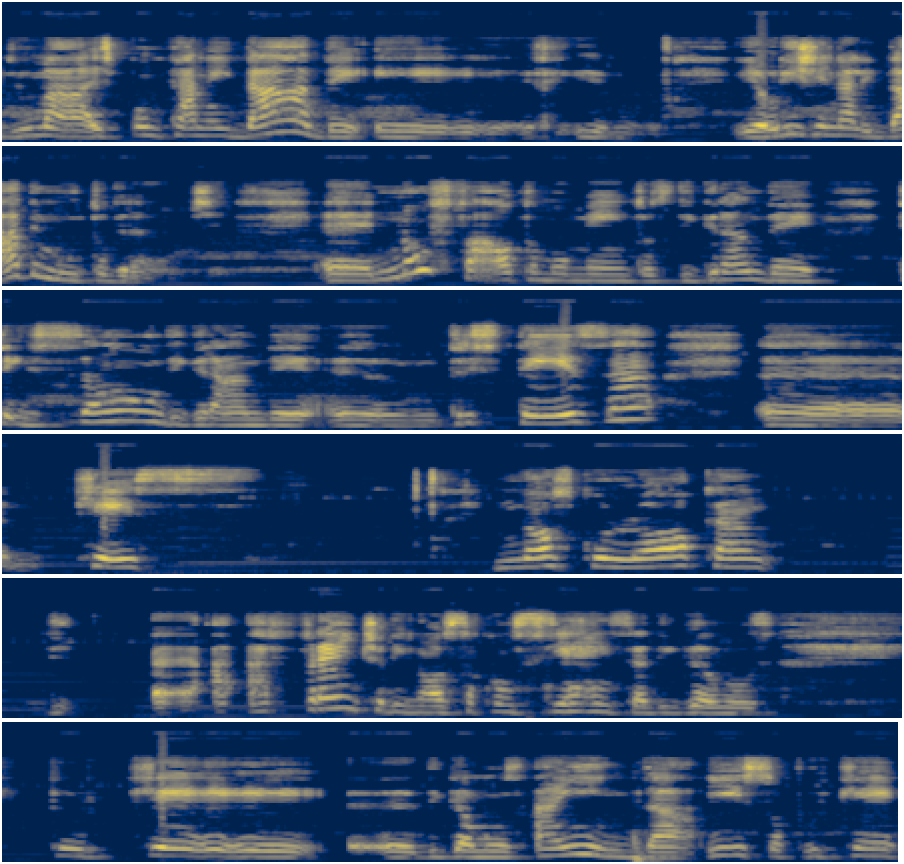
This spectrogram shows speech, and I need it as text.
de uma espontaneidade e, e, e, originalidade muito grande. É, não faltam momentos de grande tensão, de grande é, tristeza, que nos colocam à frente de nossa consciência, digamos, porque, eh, digamos, ainda isso, porque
